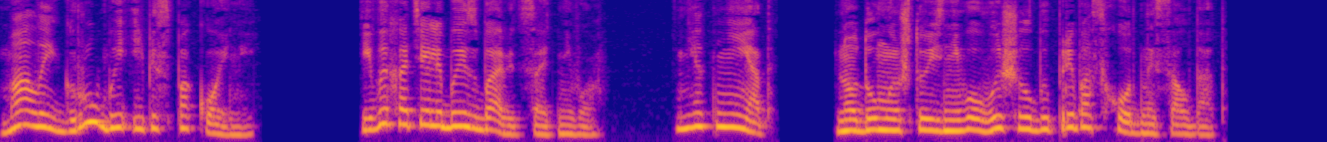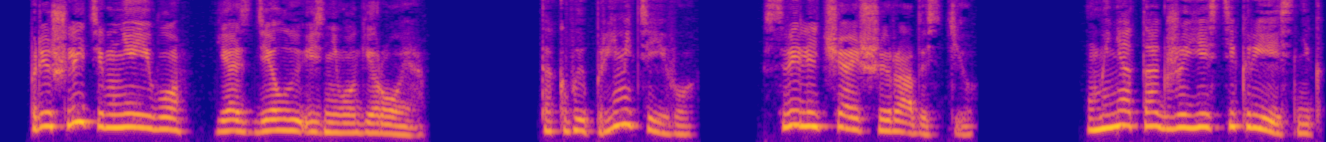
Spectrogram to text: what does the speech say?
Малый, грубый и беспокойный. И вы хотели бы избавиться от него. Нет-нет, но думаю, что из него вышел бы превосходный солдат. Пришлите мне его, я сделаю из него героя. Так вы примете его? С величайшей радостью. У меня также есть и крестник,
